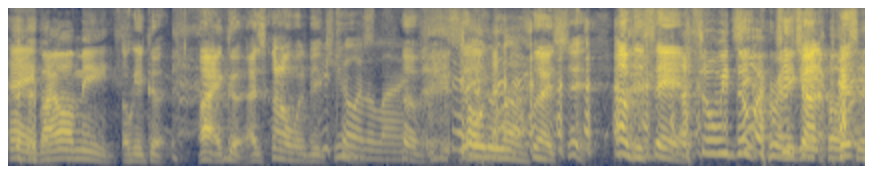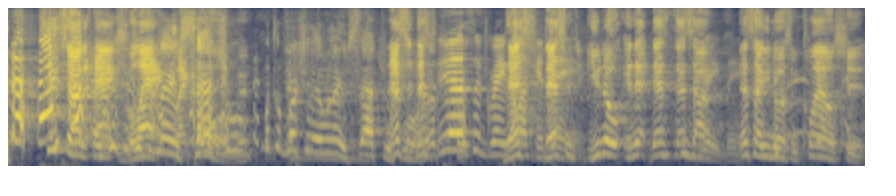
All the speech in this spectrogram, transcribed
Hey, by all means. Okay, good. All right, good. I just I don't want to be You're accused. toeing the line. Of Toeing the line. like shit. I'm just saying. That's what we do She, in she Renegade trying to Culture. she trying to Hey, act this is black. your name Like, come Satchel? on, man. What the fuck's your name Satchel That's- for? that's- Yeah, that's a great That's fucking that's name. what, you know, and that, that's that's how name. that's how you know it's some clown shit.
